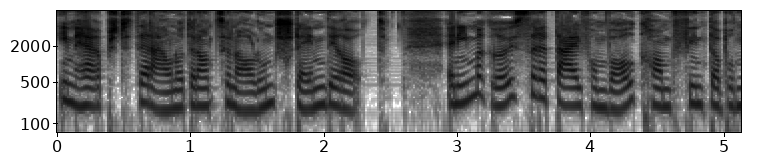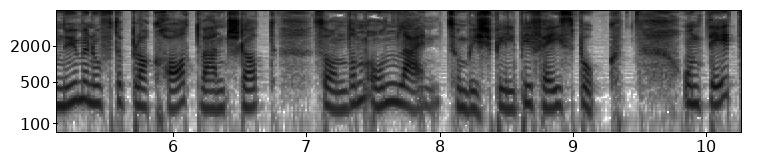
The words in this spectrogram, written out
im Herbst dann auch noch der National- und Ständerat. Ein immer grösserer Teil vom Wahlkampf findet aber nicht mehr auf der Plakatwand statt, sondern online, zum Beispiel bei Facebook. Und dort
